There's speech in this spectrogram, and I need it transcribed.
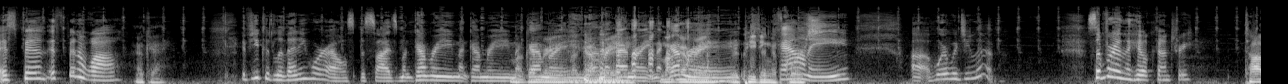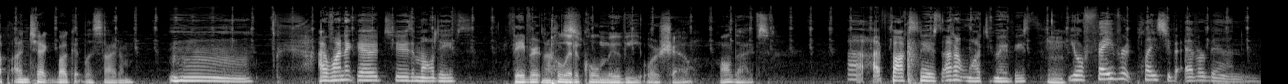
It's been it's been a while. Okay. If you could live anywhere else besides Montgomery, Montgomery, Montgomery, Montgomery, Montgomery, Montgomery, Montgomery, Montgomery, repeating, of course. County, uh, where would you live? Somewhere in the hill country. Top unchecked bucket list item. I want to go to the Maldives. Favorite Nice. political movie or show? Maldives. Uh, Fox News. I don't watch movies. Your favorite place you've ever been?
